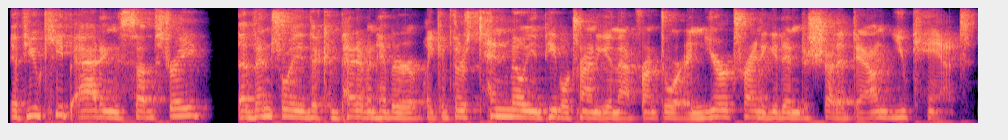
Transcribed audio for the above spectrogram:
if you keep adding substrate, eventually the competitive inhibitor, like if there's 10 million people trying to get in that front door and you're trying to get in to shut it down, you can't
